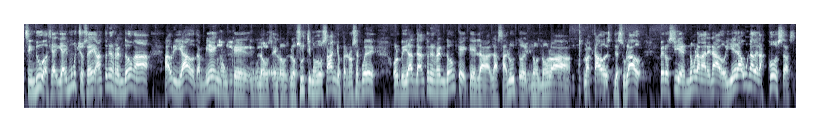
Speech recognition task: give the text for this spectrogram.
Sin duda, y hay muchos, ¿eh? Anthony Rendón ha, brillado también, aunque los, en los, últimos dos años, pero no se puede olvidar de Anthony Rendón que, que la, salud no, no, lo ha, no ha estado de, su lado, pero sí es no lo han arenado. Y era una de las cosas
